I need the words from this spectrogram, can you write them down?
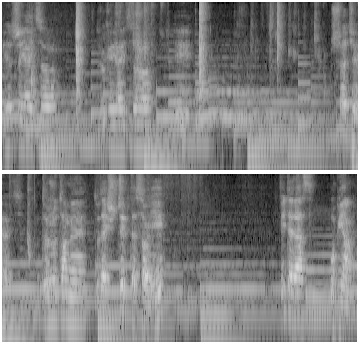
Pierwsze jajco, drugie jajco i trzecie jajco. Dorzucamy tutaj szczyptę soli i teraz ubijamy.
